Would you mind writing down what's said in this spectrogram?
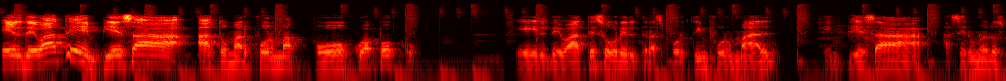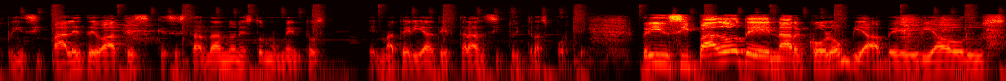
El debate empieza a tomar forma poco a poco. El debate sobre el transporte informal empieza a ser uno de los principales debates que se están dando en estos momentos en materia de tránsito y transporte. Principado de Narcolombia, Horus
